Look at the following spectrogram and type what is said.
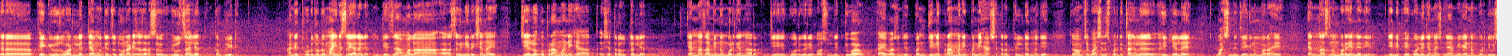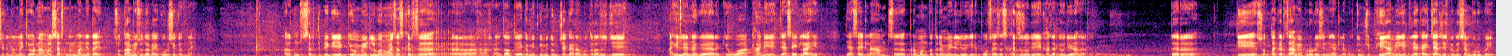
तर फेक व्ह्यूज वाढलेत त्यामुळे त्यांचं दोन अडीच हजार असं व्ह्यूज झाल्यात कंप्लीट आणि थोडं थोडं मायनसला यायला लागल्यात. मग त्याचं आम्हाला सगळं निरीक्षण आहे जे लोक प्रामाणिक ह्या क्षेत्रात उतरल्यात त्यांनाच आम्ही नंबर देणार जे गोरगरीब असून देत किंवा काय असून देत पण ज्यांनी प्रामाणिकपणे ह्या क्षेत्रात फील्डमध्ये किंवा आमच्या भाषण स्पर्धेत चांगलं हे केलं आहे भाषण त्यांचं एक नंबर आहे त्यांनाच नंबर देण्यात येईल ज्यांनी फेकवले त्यांनाच नाही आम्ही काही नंबर देऊ शकणार नाही किंवा आम्हाला शासनात मान्यता आहे स्वतः आम्ही सुद्धा काही करू शकत नाही. आता तुमचं सर्टिफिकेट किंवा मेडल बनवायचाच खर्च जातो आहे कमीत कमी तुमच्या घरापत्रात जे अहिल्यानगर किंवा ठाणे ज्या साईडला आहेत त्या साईडला आमचं प्रमाणपत्र मेडल वगैरे पोचायचाच खर्च जातो एक हजार किंवा दीड हजार. तर ते स्वतः खर्च आम्ही प्रोडक्शन घातला फक्त तुमची फी आम्ही घेतल्या काही चार्जेस फक्त शंभर रुपये.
